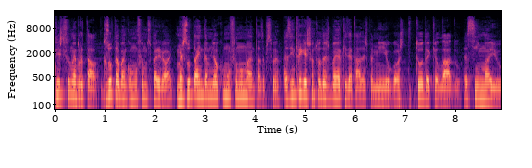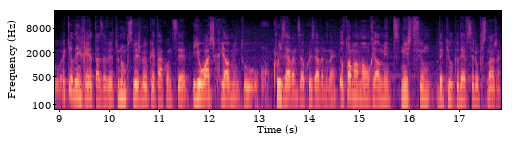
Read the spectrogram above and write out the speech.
deste filme é brutal. Resulta bem como um filme de super-herói, mas resulta ainda melhor como um filme humano, estás a perceber? As intrigas são todas bem arquitetadas para mim, eu gosto de todo aquele lado, assim, meio. aquele enredo, estás a ver? Tu não percebes bem o que é que está a acontecer. E eu acho que realmente o, o Chris Evans, é o Chris Evans, né? Ele toma a mão realmente neste filme daquilo que deve ser o personagem.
